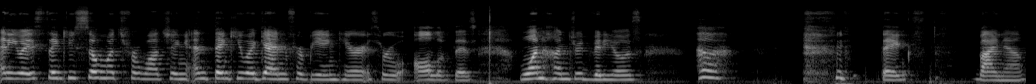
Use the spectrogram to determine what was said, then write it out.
Anyways, thank you so much for watching, and thank you again for being here through all of this 100 videos. Thanks. Bye now.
